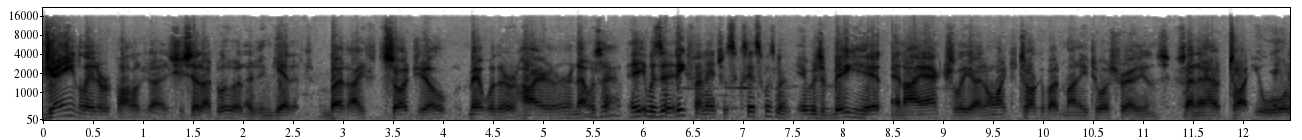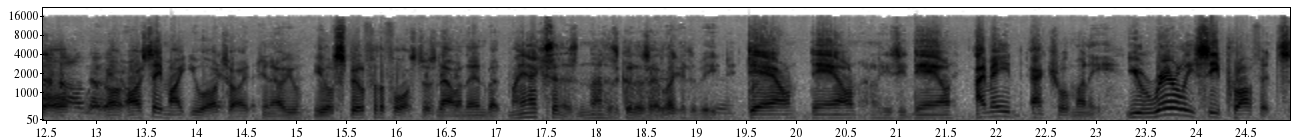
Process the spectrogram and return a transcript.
Jane later apologized. She said, I blew it, I didn't get it. But I saw Jill, met with her, hired her, and that was that. It was a big financial success, wasn't it? It was a big hit, and I actually, I don't like to talk about money to Australians, because I know how tight you all are. Oh, no, no. I say, mate, you are tight. You know, you, you'll spill for the Fosters now and then, but my accent is not as good as I'd like it to be. Down, down, easy down. I made actual money. You rarely see profits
